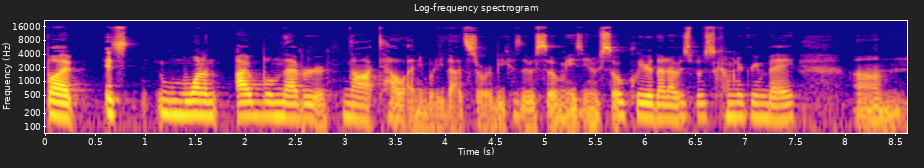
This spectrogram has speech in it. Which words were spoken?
but it's one of I will never not tell anybody that story because it was so amazing. It was so clear that I was supposed to come to Green Bay, um,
